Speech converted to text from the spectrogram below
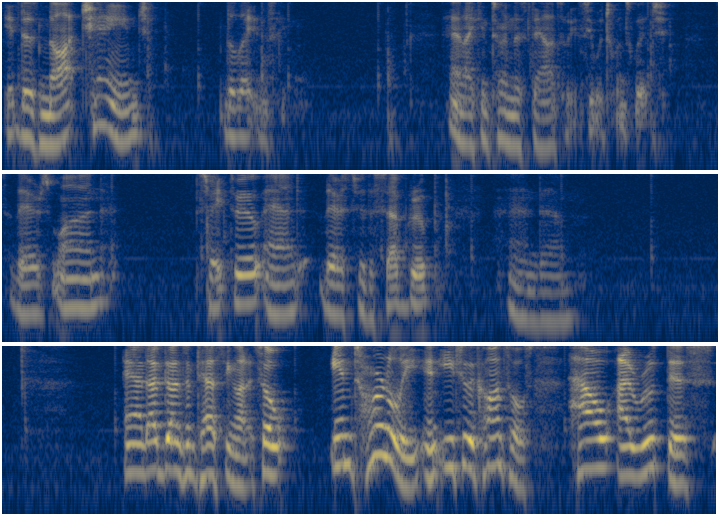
it does not change the latency. And I can turn this down so we can see which one's which. So there's one, straight through, and there's through the subgroup. And, um, and I've done some testing on it. So internally in each of the consoles, how I route this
